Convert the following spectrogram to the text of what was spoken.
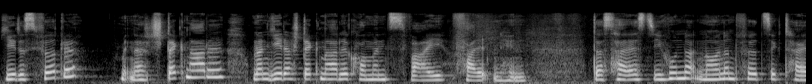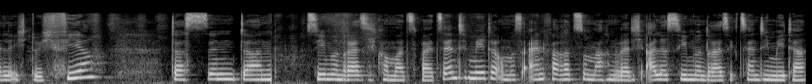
jedes Viertel mit einer Stecknadel und an jeder Stecknadel kommen zwei Falten hin. Das heißt, die 149 teile ich durch 4. Das sind dann 37,2 cm. Um es einfacher zu machen, werde ich alle 37 cm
